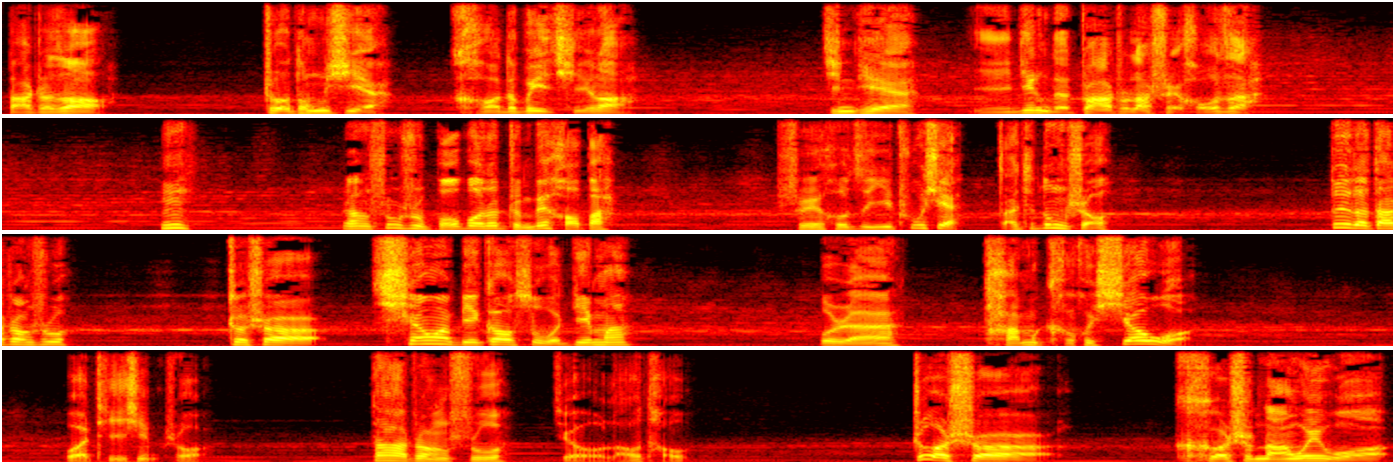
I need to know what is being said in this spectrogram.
大侄子，这东西可都备齐了，今天一定得抓住那水猴子。”嗯，让叔叔伯伯都准备好吧，水猴子一出现，咱就动手。对了，大壮叔，这事儿千万别告诉我爹妈。不然，他们可会削我。我提醒说，大壮叔就挠头，这事儿可是难为我。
